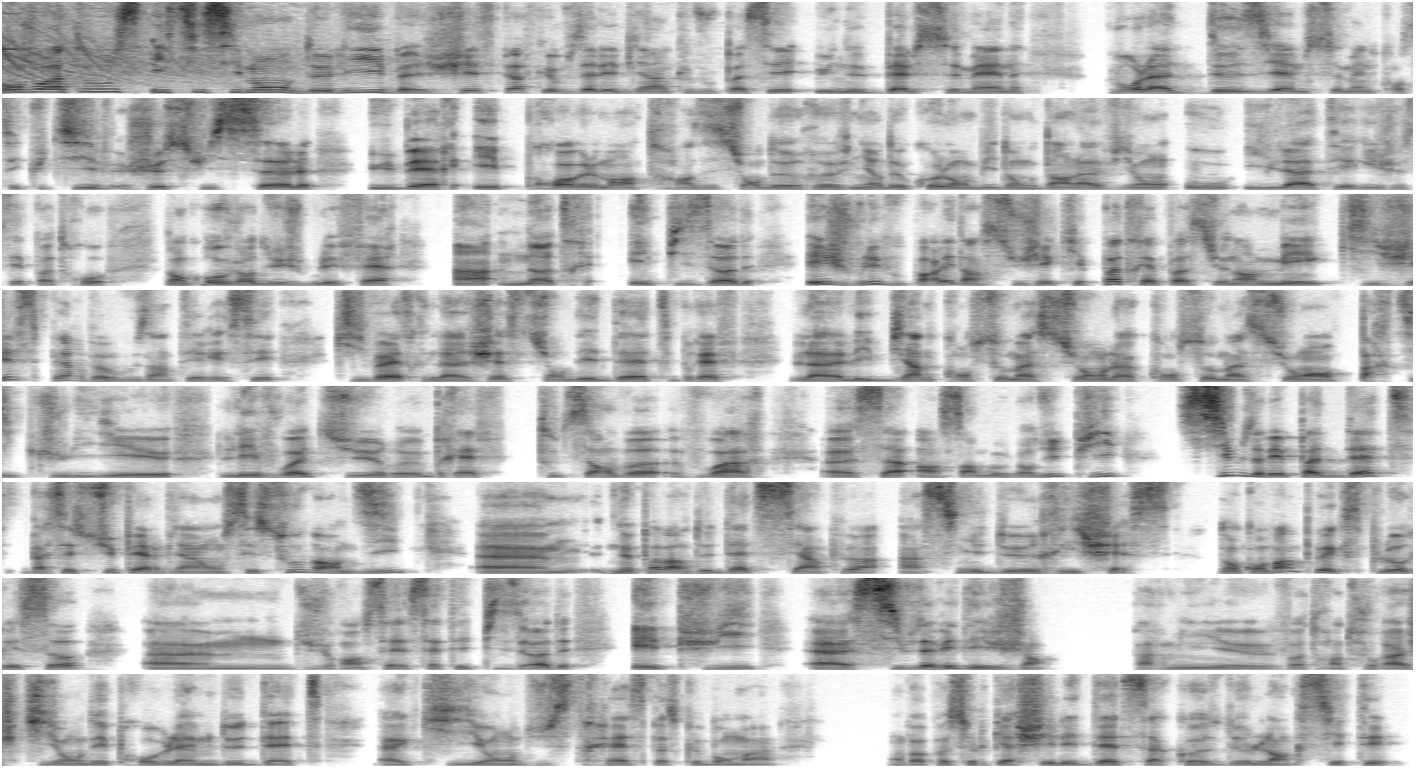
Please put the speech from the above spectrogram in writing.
Bonjour à tous, ici Simon de Lib. J'espère que vous allez bien, que vous passez une belle semaine. Pour la deuxième semaine consécutive, je suis seul. Hubert est probablement en transition de revenir de Colombie, donc dans l'avion où il a atterri, je sais pas trop. Donc aujourd'hui, je voulais faire un autre épisode et je voulais vous parler d'un sujet qui est pas très passionnant, mais qui j'espère va vous intéresser, qui va être la gestion des dettes, bref, les biens de consommation, la consommation en particulier, les voitures, euh, bref, tout ça, on va voir euh, ça ensemble aujourd'hui. Puis si vous n'avez pas de dette, bah c'est super bien. On s'est souvent dit, euh, ne pas avoir de dette, c'est un peu un, signe de richesse. Donc, on va un peu explorer ça euh, durant cet épisode. Et puis, euh, si vous avez des gens parmi votre entourage qui ont des problèmes de dette, qui ont du stress, parce que bon, bah, on va pas se le cacher, les dettes, ça cause de l'anxiété,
